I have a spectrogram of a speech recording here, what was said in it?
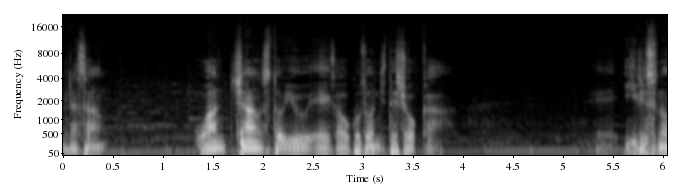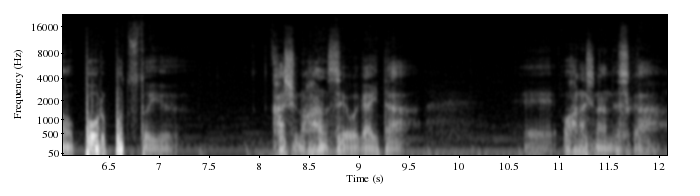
皆さんワンチャンスという映画をご存知でしょうか？イギリスのポール・ポッツという歌手の半生を描いた、え、お話なんですが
